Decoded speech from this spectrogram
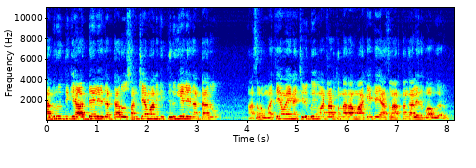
అభివృద్ధికి అడ్డే లేదంటారు సంక్షేమానికి తిరిగే లేదంటారు. అసలు మతేమైనా చెడిపోయి మాట్లాడుతున్నారా? మాకైతే అసలు అర్థం కాలేదు బాబు గారు.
